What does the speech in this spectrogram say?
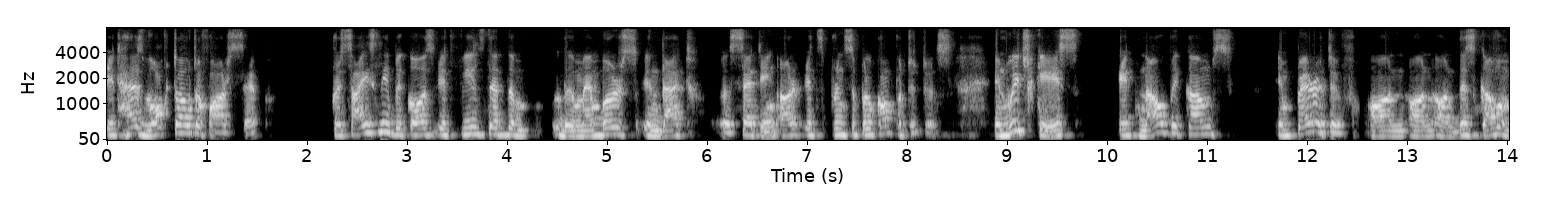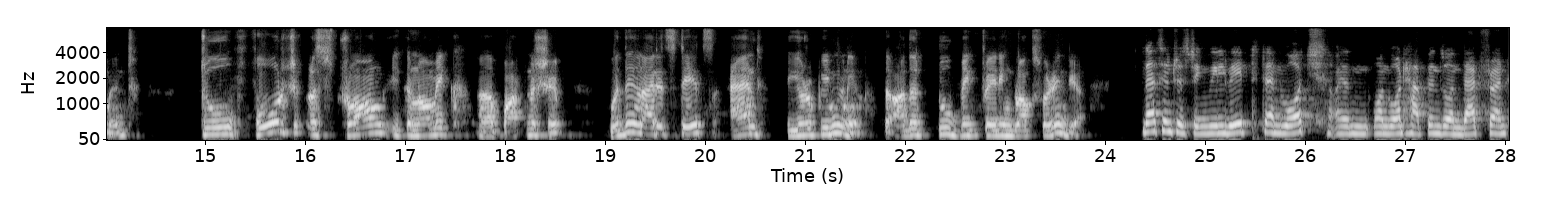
It has walked out of RCEP precisely because it feels that the, the members in that uh, setting are its principal competitors, in which case it now becomes imperative on, on, on this government to forge a strong economic uh, partnership with the United States and the European Union, the other two big trading blocs for India. That's interesting. We'll wait and watch on, on what happens on that front.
